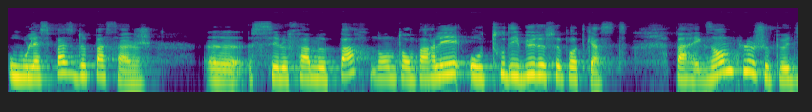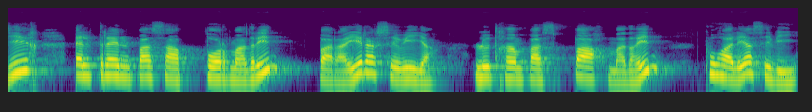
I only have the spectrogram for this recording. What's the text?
ou l'espace de passage. Euh, c'est le fameux pas dont on parlait au tout début de ce podcast. Par exemple, je peux dire El tren pasa por Madrid para ir a Sevilla. Le train passe par Madrid pour aller à Séville.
